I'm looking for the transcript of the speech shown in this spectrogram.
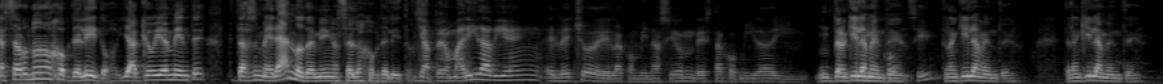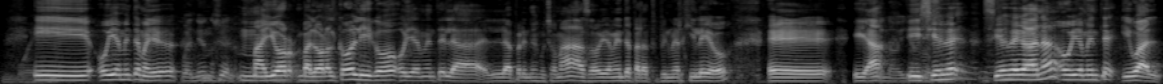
hacer unos coctelitos, ya que obviamente te estás esmerando también hacer los coctelitos. Ya, pero marida bien el hecho de la combinación de esta comida y... Tranquilamente, ¿sí? tranquilamente, tranquilamente. Bueno. Y obviamente mayor, Bueno, no mayor valor alcohólico, obviamente la, la aprendes mucho más, obviamente para tu primer gileo. Eh, y ya, Bueno, yo y no si, es sé. ve- si es vegana, obviamente igual,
